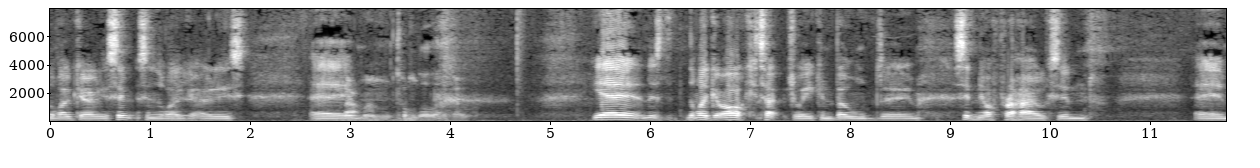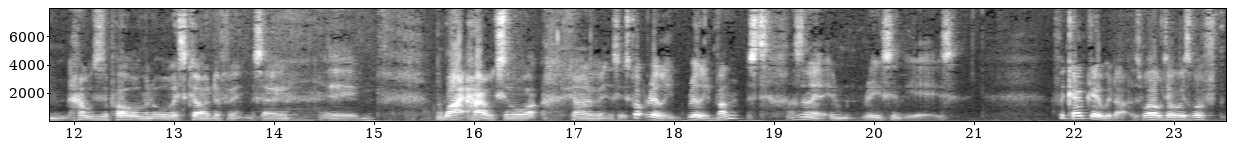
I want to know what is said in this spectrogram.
Lego, there's Simpsons Lego, there's um, Batman Tumbler Lego. yeah, and there's the Lego architecture where you can build um, Sydney Opera House and um, Houses of Parliament, all this kind of thing. So um, the White House and all that kind of things. It's got really, really advanced, hasn't it, in recent years? I think I'd go with that as well. I always loved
